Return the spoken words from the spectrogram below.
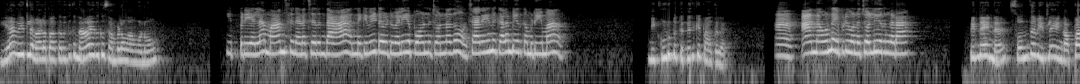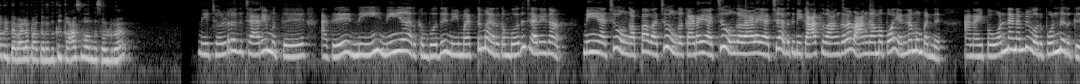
ஏன் வீட்டுல வேலை பார்க்கறதுக்கு நான் எதுக்கு சம்பளம் வாங்கணும்? இப்படியெல்லாம் மாம்சு நினைச்சிருந்தா இன்னைக்கு வீட்டை விட்டு வெளியே போகணும்னு சொன்னதும் சரின்னு கிளம்பி இருக்க முடியுமா? நீ குடும்பத்தை பிரிக்க ஆ நான் ஒன்று இப்படி ஒன்று சொல்லிருங்கடா. பின்ன என்ன? சொந்த வீட்டுல எங்க அப்பா கிட்ட வேலை பார்க்கறதுக்கு காசு வாங்க சொல்ற? நீ சொல்றது சரி முத்து. அது நீ நீயா இருக்கும்போது நீ மட்டுமா இருக்கும்போது சரிதான். நீயாச்சு உங்க அப்பாவாச்சு உங்க கடையாச்சு உங்க வேலையாச்சு அதுக்கு நீ காசு வாங்குற வாங்காம போ என்னமும் பண்ணு. ஆனா இப்ப உன்னை நம்பி ஒரு பொண்ணு இருக்கு.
